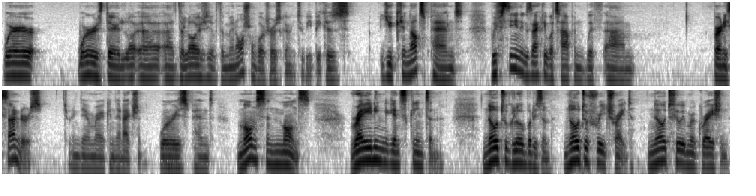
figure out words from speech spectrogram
where where is their lo- uh, uh, the loyalty of the Mélenchon voters going to be? Because you cannot spend. We've seen exactly what's happened with um, Bernie Sanders during the American election, where he spent months and months railing against Clinton. No to globalism, no to free trade, no to immigration,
